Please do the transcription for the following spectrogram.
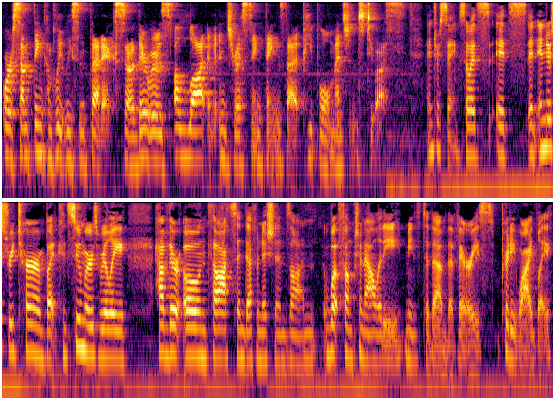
or something completely synthetic. So there was a lot of interesting things that people mentioned to us. Interesting. So it's it's an industry term, but consumers really have their own thoughts and definitions on what functionality means to them that varies pretty widely.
